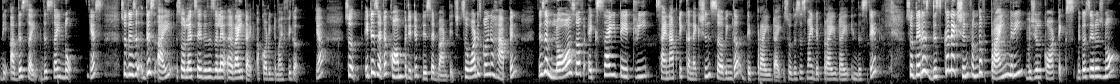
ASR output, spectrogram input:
the other side. This side no. Yes? So this this eye so let's say this is a, a right eye according to my figure. Yeah? So it is at a competitive disadvantage. So what is going to happen there's a loss of excitatory synaptic connections serving the deprived eye. So this is my deprived eye in this state. So there is disconnection from the primary visual cortex because there is no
